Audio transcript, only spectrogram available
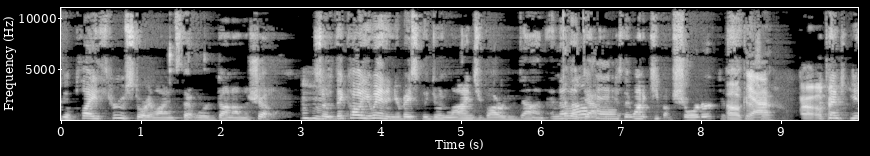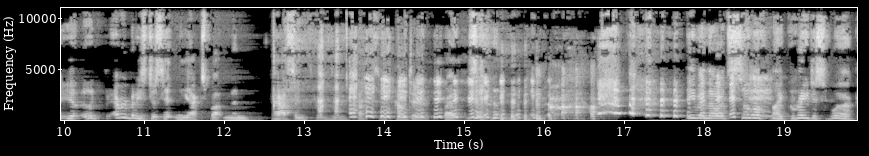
You'll play through storylines that were done on the show. Mhm. So they call you in, and you're basically doing lines you've already done, and they'll adapt Okay. them because they want to keep them shorter. Oh, gotcha. Yeah. Oh, okay. you- you- like, everybody's just hitting the X button and passing through the cutscene, How dare? right? Even though it's some of my greatest work.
